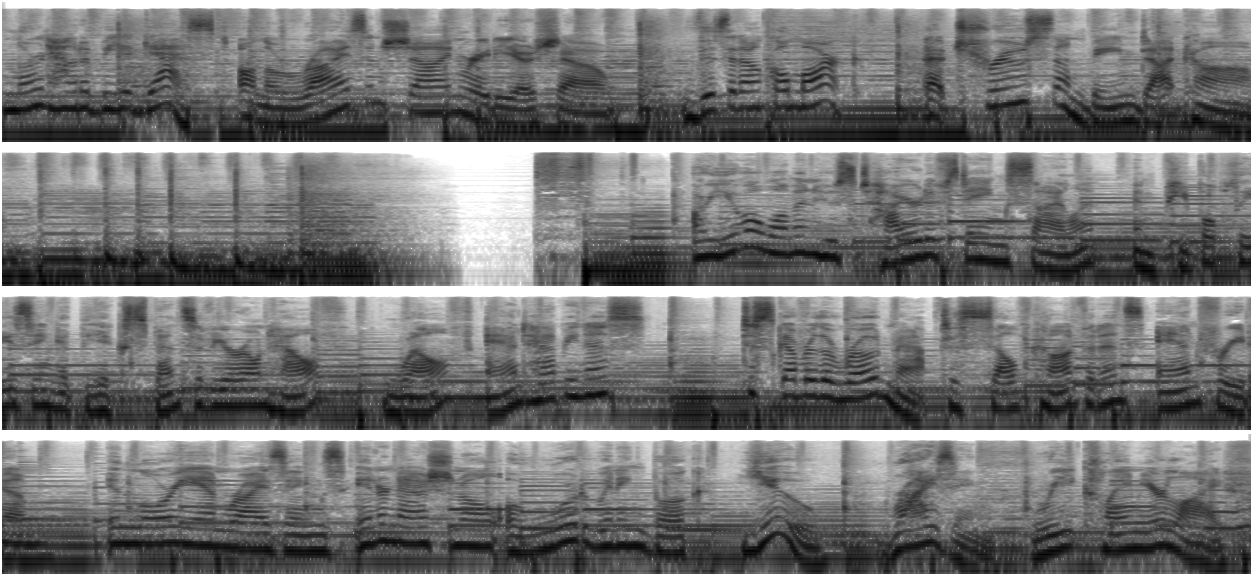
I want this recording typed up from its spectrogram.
Learn how to be a guest on the Rise and Shine radio show. Visit Uncle Mark at truesunbeam.com. Are you a woman who's tired of staying silent and people pleasing at the expense of your own health, wealth, and happiness? Discover the roadmap to self confidence and freedom in Lorianne Rising's international award winning book, You Rising Reclaim Your Life.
